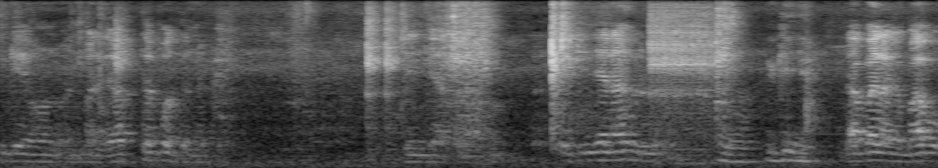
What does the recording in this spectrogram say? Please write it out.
ఇంకేముండదు మళ్ళీ చెప్తే పొద్దున్న. ఏం చేస్తాను ఎక్కించేనా ఎక్కించే డబ్బాయిలాగా బాబు.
